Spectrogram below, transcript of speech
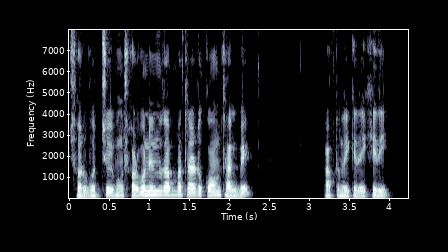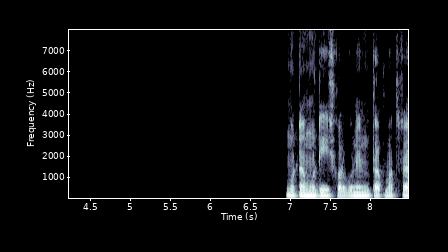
সর্বোচ্চ এবং সর্বনিম্ন তাপমাত্রা একটু কম থাকবে। আপনাদেরকে দেখিয়ে দিই। মোটামুটি সর্বনিম্ন তাপমাত্রা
